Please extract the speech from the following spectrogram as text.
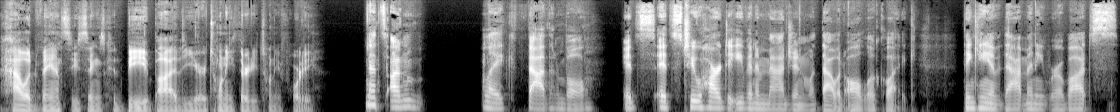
how advanced these things could be by the year 2030, 2040. That's un like fathomable. It's it's too hard to even imagine what that would all look like. Thinking of that many robots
